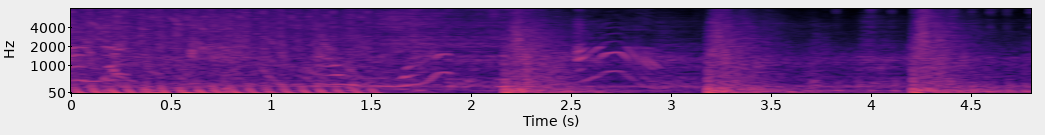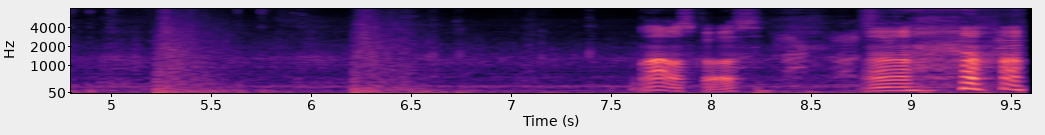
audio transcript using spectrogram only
I wrapped this up. Well, that was close. Uh,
